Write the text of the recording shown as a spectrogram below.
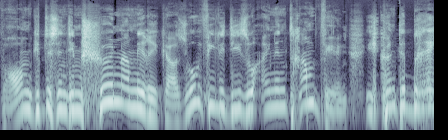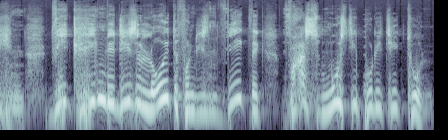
Warum gibt es in dem schönen Amerika so viele, die so einen Trump wählen? Ich könnte brechen. Wie kriegen wir diese Leute von diesem Weg weg? Was muss die Politik tun?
